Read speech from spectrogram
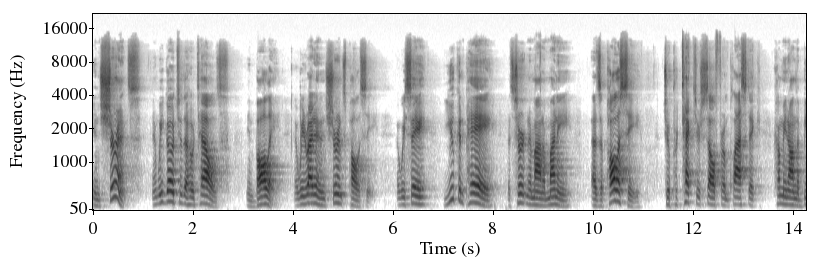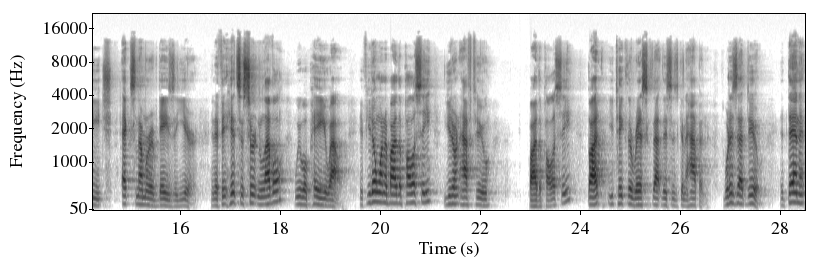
insurance and we go to the hotels in Bali and we write an insurance policy and we say, you can pay a certain amount of money as a policy to protect yourself from plastic coming on the beach X number of days a year. And if it hits a certain level, we will pay you out. If you don't want to buy the policy, you don't have to buy the policy, but you take the risk that this is going to happen. What does that do? It then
